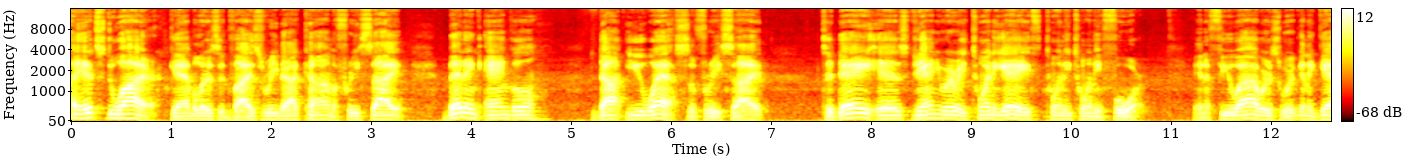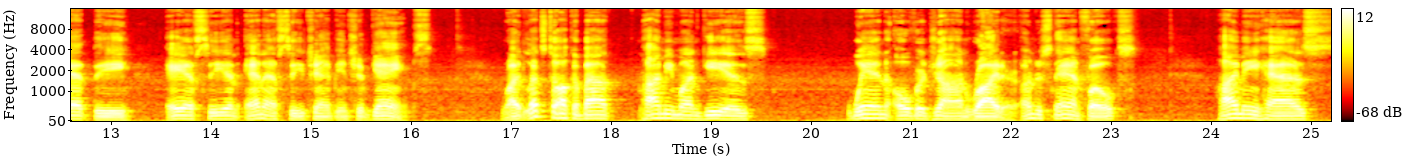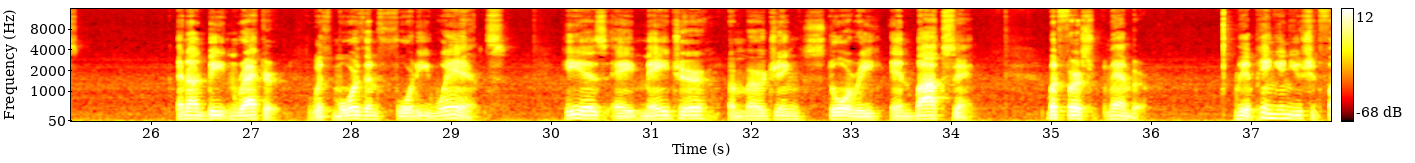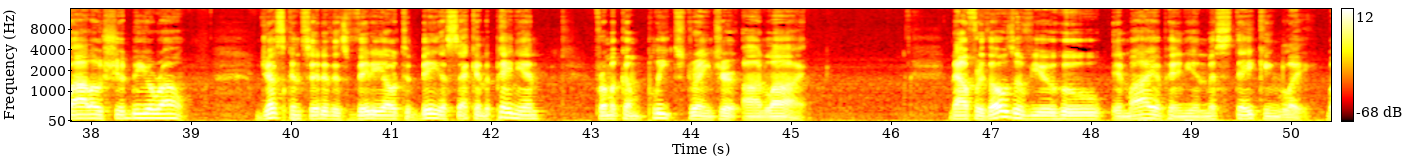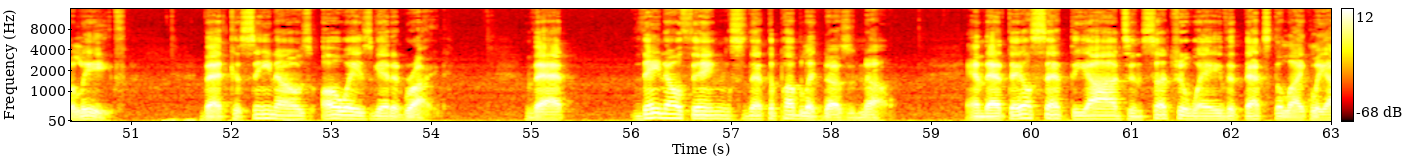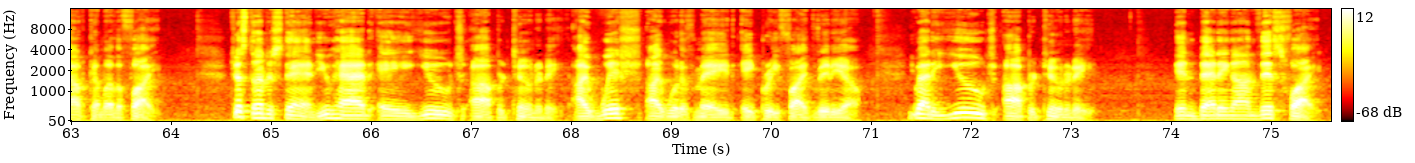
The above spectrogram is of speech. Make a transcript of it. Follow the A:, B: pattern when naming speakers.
A: Hi, it's Dwyer, gamblersadvisory.com, a free site, bettingangle.us, a free site. Today is January 28th, 2024. In a few hours, we're going to get the AFC and NFC championship games. Right? Let's talk about Jaime Munguia's win over John Ryder. Understand, folks, Jaime has an unbeaten record with more than 40 wins. He is a major emerging story in boxing. But first, remember the opinion you should follow should be your own. Just consider this video to be a second opinion from a complete stranger online. Now, for those of you who, in my opinion, mistakenly believe that casinos always get it right, that they know things that the public doesn't know, and that they'll set the odds in such a way that that's the likely outcome of the fight. Just understand, you had a huge opportunity. I wish I would have made a pre fight video. You had a huge opportunity in betting on this fight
